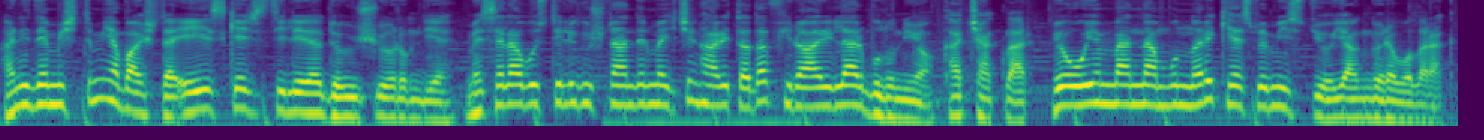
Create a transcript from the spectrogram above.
Hani demiştim ya başta Ace stiliyle dövüşüyorum diye. Mesela bu stili güçlendirmek için haritada firariler bulunuyor, kaçaklar. Ve oyun benden bunları kesmemi istiyor yan görev olarak.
